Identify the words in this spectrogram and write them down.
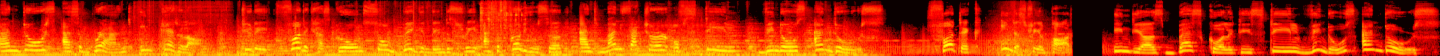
and doors as a brand in Kerala. Today, Vertec has grown so big in the industry as a producer and manufacturer of steel windows and doors. Vertec Industrial Park. India's best quality steel windows and doors.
